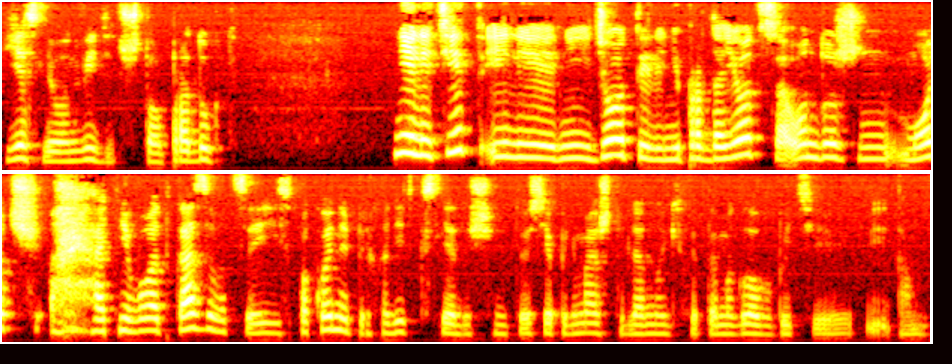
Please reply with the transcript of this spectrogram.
если он видит, что продукт не летит или не идет или не продается, он должен мочь от него отказываться и спокойно переходить к следующему. То есть я понимаю, что для многих это могло бы быть и, и, там,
